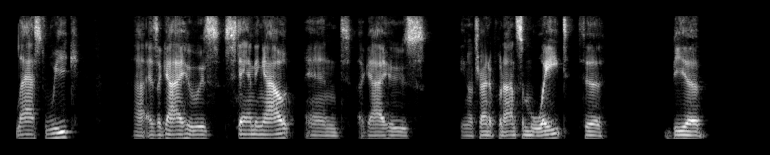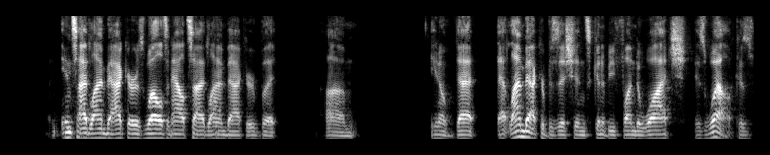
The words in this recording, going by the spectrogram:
last week uh, as a guy who is standing out and a guy who's you know trying to put on some weight to be a an inside linebacker as well as an outside linebacker. But um, you know that that linebacker position is going to be fun to watch as well because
